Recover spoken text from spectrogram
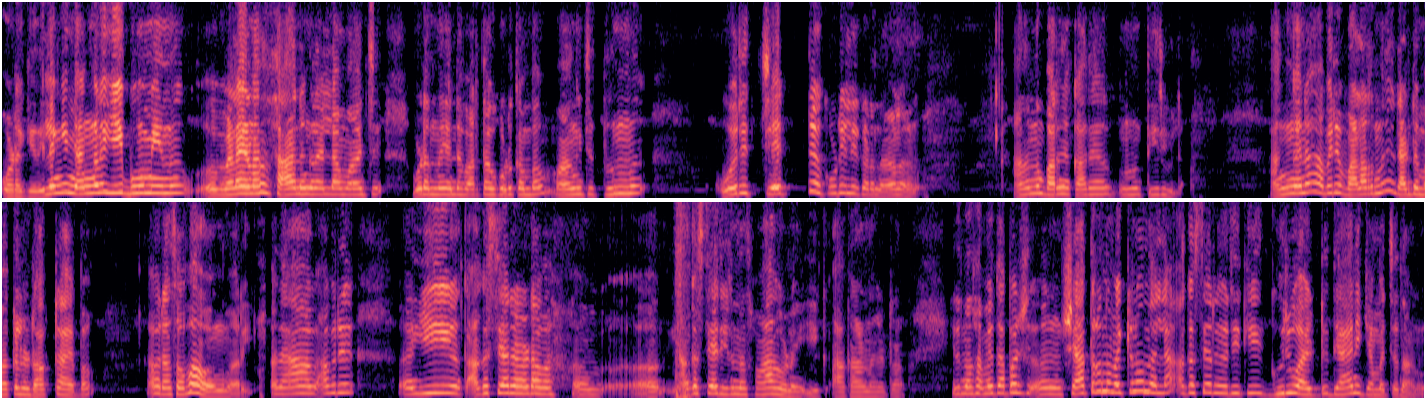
ഉടക്കിയത്. ഇല്ലെങ്കിൽ ഞങ്ങൾ ഈ ഭൂമിയിൽ നിന്ന് വിളയണ സാധനങ്ങളെല്ലാം വാങ്ങിച്ച് ഇവിടെ നിന്ന് എന്റെ ഭർത്താവ് കൊടുക്കുമ്പം വാങ്ങിച്ച് തിന്ന് ഒരു ചെറ്റ കുടിയിൽ കിടന്ന ആളാണ്. അതൊന്നും പറഞ്ഞ കഥ ഒന്നും തീരുവില്ല അങ്ങനെ അവർ വളർന്ന് രണ്ട് മക്കൾ ഡോക്ടറായപ്പം അവരുടെ സ്വഭാവം അങ്ങ് മാറി. അത് അവർ ഈ അഗസ്ത്യാരവിടെ അഗസ്ത്യാരിരുന്ന ഭാഗമാണ് ഈ ആ കാണുന്ന കേട്ടോ. ഇരുന്ന സമയത്ത് അപ്പം ക്ഷേത്രം ഒന്നും വെക്കണമെന്നല്ല. അഗസ്ത്യാർ ഒരിക്കൽ ഗുരുവായിട്ട് ധ്യാനിക്കാൻ വെച്ചതാണ്.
